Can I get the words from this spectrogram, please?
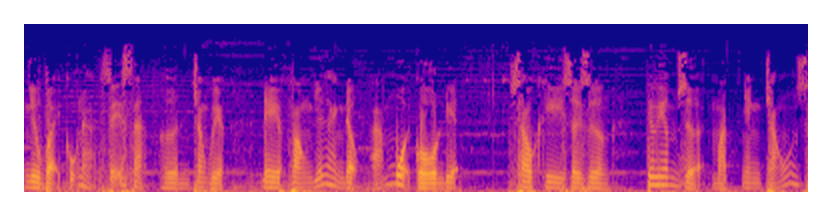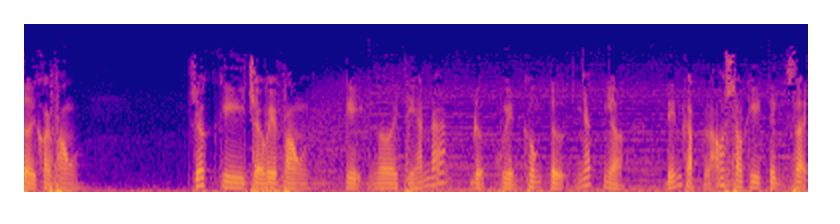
Như vậy cũng là dễ dàng hơn trong việc đề phòng những hành động ám muội của hồn điện. Sau khi rời giường, tiêu viêm rửa mặt nhanh chóng rời khỏi phòng. Trước khi trở về phòng, nghỉ ngơi thì hắn đã được huyền không tự nhắc nhở đến gặp lão sau khi tỉnh dậy.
